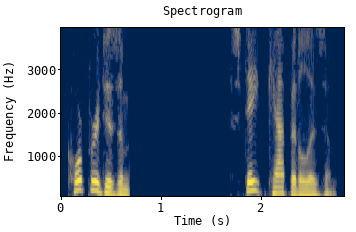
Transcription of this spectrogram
Corporatism. State capitalism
